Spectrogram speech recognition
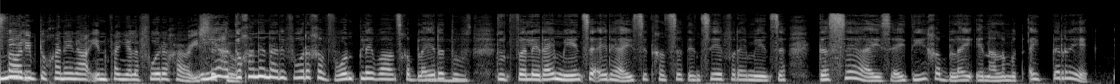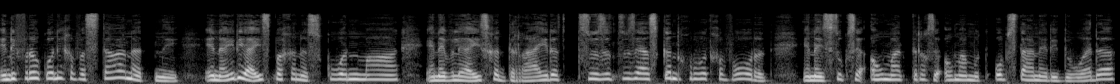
stadium toe gaan hy na een van julle vorige huise Ja, toe. toe gaan hy na die vorige woonplek waar ons gebly het. Toe toe vir hulle hy mense uit die huis het gaan sit en sê vir hy mense, dis sy huis, hy het hier gebly en hulle moet uittrek. En die vrou kon nie verstaan dit nie en hy het die huis begin skoonmaak en hy wil die huis gedraai het soos dit soos hy as kind groot geword het en hy soek sy ouma terug, sy ouma moet opstaan uit die dode.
